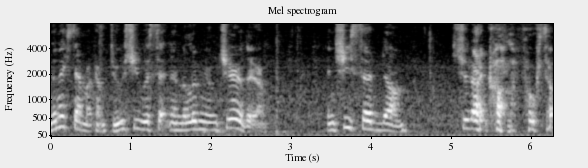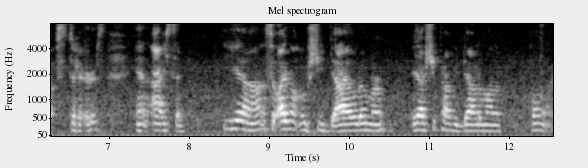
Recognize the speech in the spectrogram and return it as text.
The next time I come to, she was sitting in the living room chair there. And she said, um, should I call the folks upstairs? And I said, yeah. So I don't know if she dialed them or, yeah, she probably dialed them on the phone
